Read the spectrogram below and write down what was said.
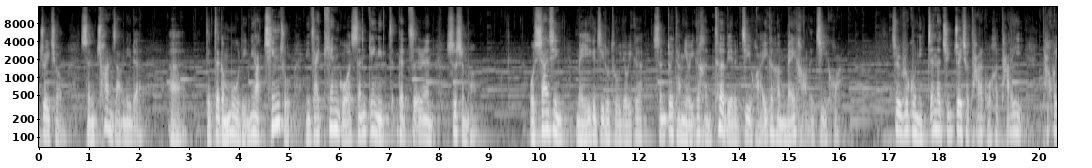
追求神创造你的，呃的这个目的。你要清楚你在天国，神给你这个责任是什么。我相信每一个基督徒有一个神对他们有一个很特别的计划，一个很美好的计划。所以如果你真的去追求他的国和他的意，他会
